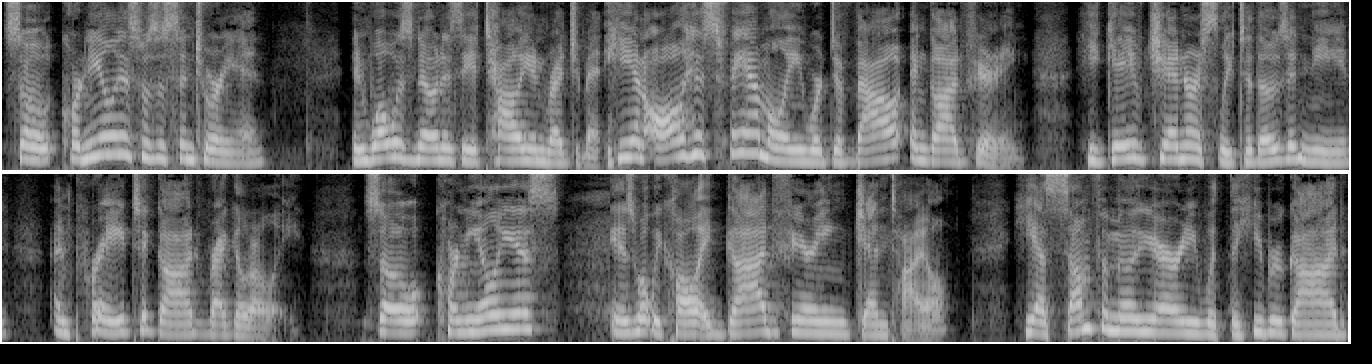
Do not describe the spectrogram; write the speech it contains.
So Cornelius was a centurion in what was known as the Italian regiment. He and all his family were devout and God fearing. He gave generously to those in need and prayed to God regularly. So Cornelius is what we call a God fearing Gentile. He has some familiarity with the Hebrew God,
